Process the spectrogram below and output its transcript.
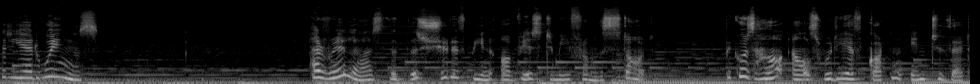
that he had wings. I realized that this should have been obvious to me from the start, because how else would he have gotten into that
